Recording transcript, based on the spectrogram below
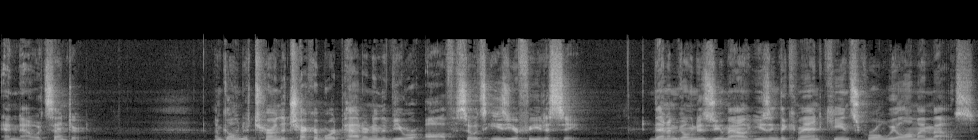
and now it's centered. I'm going to turn the checkerboard pattern in the viewer off so it's easier for you to see. Then I'm going to zoom out using the command key and scroll wheel on my mouse.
